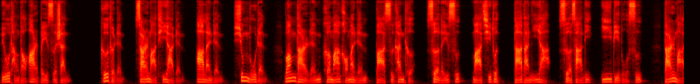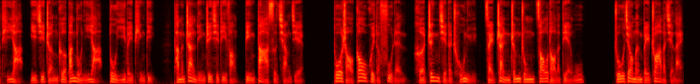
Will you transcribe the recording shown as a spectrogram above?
流淌到阿尔卑斯山。哥特人、萨尔马提亚人、阿兰人、匈奴人、汪达尔人和马考曼人把斯堪特、色雷斯、马其顿、达达尼亚、色萨利。”伊比鲁斯、达尔马提亚以及整个班诺尼亚都夷为平地。他们占领这些地方，并大肆抢劫。多少高贵的妇人和贞洁的处女在战争中遭到了玷污。主教们被抓了起来，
